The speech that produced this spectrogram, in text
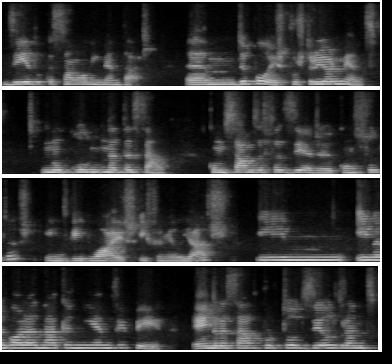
de educação alimentar. Um, depois, posteriormente, no clube de natação, começámos a fazer consultas individuais e familiares e, e agora na Academia MVP. É engraçado porque todos eles, durante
